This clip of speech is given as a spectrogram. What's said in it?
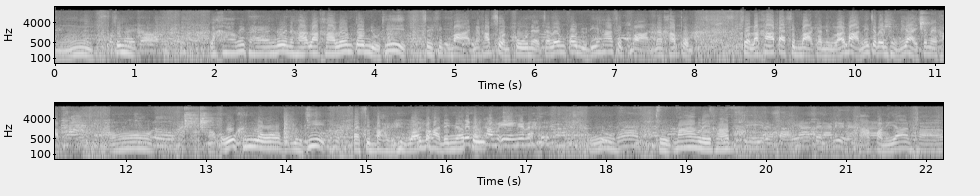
อืมซึ่งก็ราคาไม่แพงด้วยนะฮะราคาเริ่มต้นอยู่ที่ 40 บาทนะครับ ส่วนปูเนี่ยจะเริ่มต้นอยู่ที่ 50 บาทนะครับผม ส่วนราคา 80 บาทกับ 100 บาทนี่จะเป็นถุงใหญ่ใช่ไหมครับอ๋ออ๋อโอ้ครึ่งโลอยู่ที่ 80 บาทกับ100 บาทเองนะไม่ต้ปูองทำเองด้วยนะ โอ้ถูกมากเลยครับโอเคเดี๋ยวขออนุญาตไปร้านอื่นนะคครัรับบขออนุญาตครับ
